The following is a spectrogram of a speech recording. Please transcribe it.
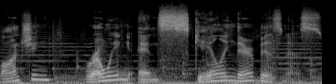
launching, growing, and scaling their business.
